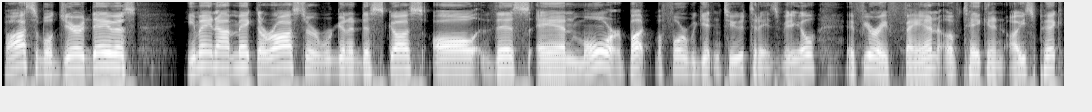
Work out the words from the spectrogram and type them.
Possible. Jarrad Davis he may not make the roster. We're going to discuss all this and more. But before we get into today's video, if you're a fan of taking an ice pick,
